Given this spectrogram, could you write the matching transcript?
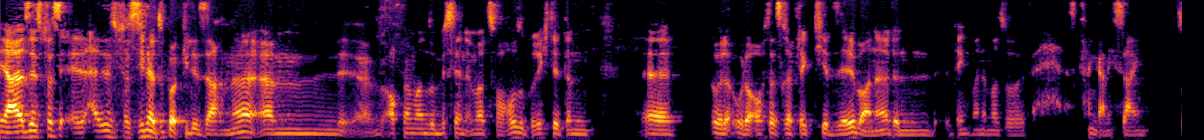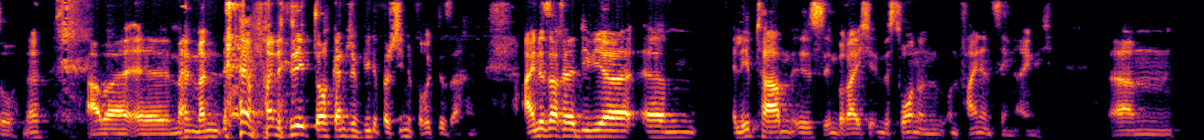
ja, also es, passi also es passieren halt super viele Sachen. Ne? Ähm, äh, auch wenn man so ein bisschen immer zu Hause berichtet, dann äh, oder, oder auch das reflektiert selber, ne? dann denkt man immer so, äh, das kann gar nicht sein. So, ne? Aber äh, man, man, man erlebt doch ganz schön viele verschiedene verrückte Sachen. Eine Sache, die wir ähm, erlebt haben, ist im Bereich Investoren und, und Financing eigentlich. Ähm,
